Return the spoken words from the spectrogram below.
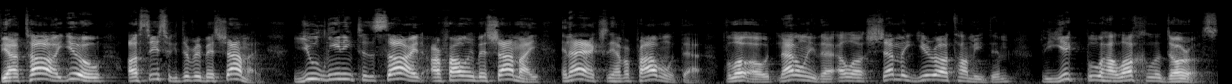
V'yata you asisu k'divrei Beis Shammai. You leaning to the side are following Beis Shammai, and I actually have a problem with that. V'lo not only that, ella shema yira talmidim v'yikbu halach ledoros.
